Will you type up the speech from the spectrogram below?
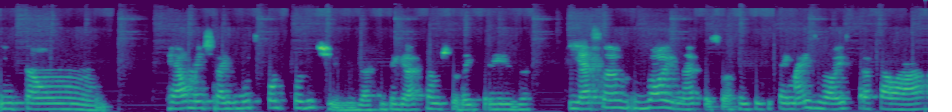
Então, realmente traz muitos pontos positivos, essa integração de toda a empresa e essa voz, né? Pessoa que tem mais voz para falar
